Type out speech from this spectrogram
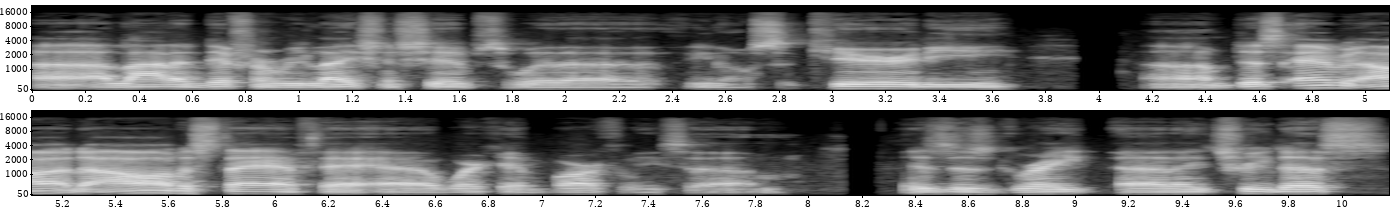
uh, a lot of different relationships with, uh, you know, security, um, just every all the, all the staff that uh, work at Barclays um, is just great. Uh, they treat us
